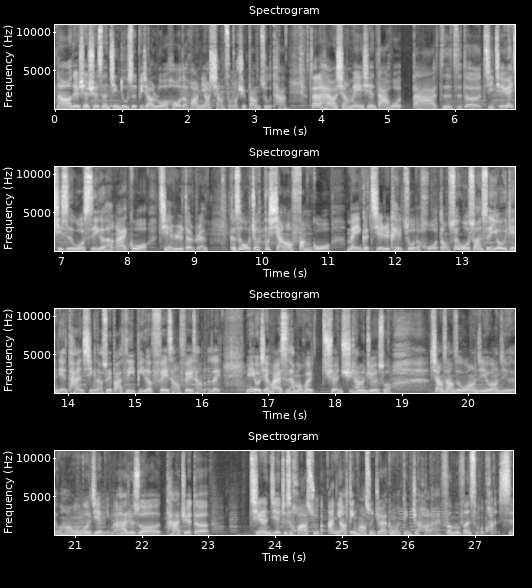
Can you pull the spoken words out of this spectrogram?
然后有些学生进度是比较落后的话，你要想怎么去帮助助他。再来还要想每一些大活大日子的季节，因为其实我是一个很爱过节日的人，可是我就不想要放过每一个节日可以做的活动，所以我算是有一点点贪心了，所以把自己逼得非常非常的累。因为有些花师他们会选取，他们觉得说，像上次我忘记忘记我好像问过建明吧，他就说他觉得。情人节就是花束啊！你要订花束，你就来跟我订就好了，分不分什么款式？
